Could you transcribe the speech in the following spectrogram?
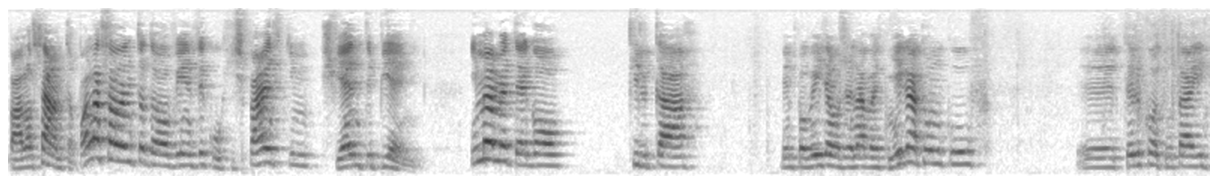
Palo Santo. Palo Santo to w języku hiszpańskim święty pień. I mamy tego kilka, bym powiedział, że nawet nie gatunków, yy, tylko tutaj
